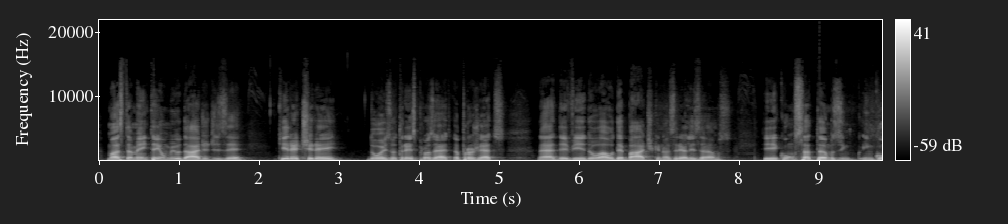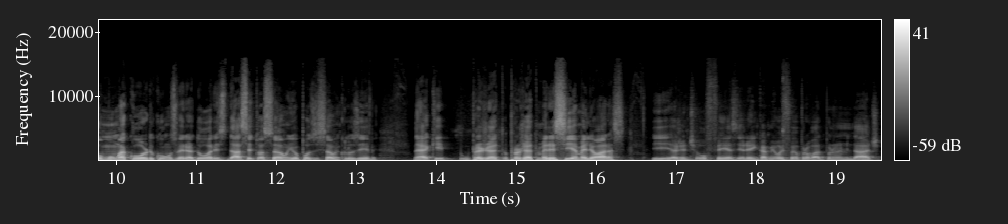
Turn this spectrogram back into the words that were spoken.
mas também tenho humildade de dizer que retirei dois ou três projetos né, devido ao debate que nós realizamos e constatamos em, em, comum acordo com os vereadores da situação e oposição, inclusive, né, que o projeto, o projeto merecia melhoras e a gente o fez e ele encaminhou e foi aprovado por unanimidade.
